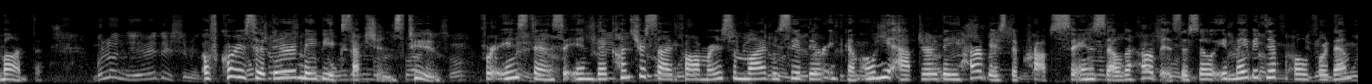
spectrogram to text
month. Of course, there may be exceptions too. For instance, in the countryside, farmers might receive their income only after they harvest the crops and sell the harvest, so it may be difficult for them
